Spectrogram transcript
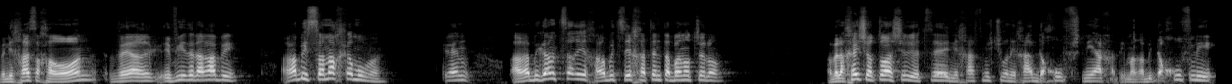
ונכנס אחרון, והביא את זה לרבי. הרבי שמח כמובן, כן? הרבי גם צריך, הרבי צריך לחתן את הבנות שלו. אבל אחרי שאותו השיר יוצא, נכנס מישהו, אני חייב דחוף שנייה אחת עם הרבי, דחוף לי,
